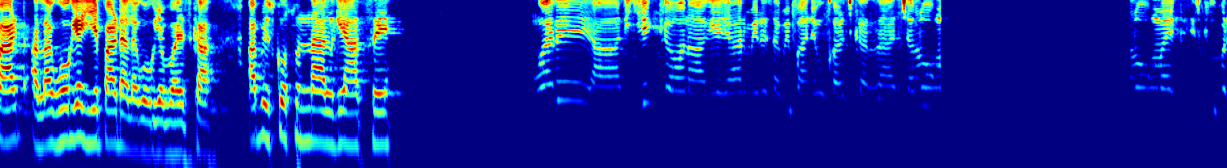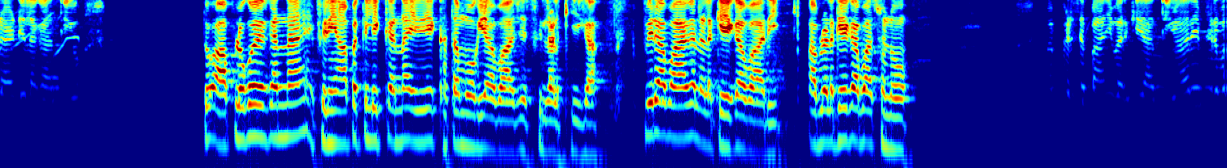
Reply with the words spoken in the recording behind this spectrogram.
पार्ट अलग हो गया ये पार्ट अलग हो गया वॉइस का। अब इसको सुनना अलगे हाथ से। अरे यार ये कौन आ गया यार? मेरे सभी पानी को खर्च कर रहा है। चलो चलो मैं इसके ऊपर आईडी लगाती हूँ। तो आप लोगों को क्या करना है? फिर यहाँ पर क्लिक करना है ये ख़त्म हो गया आवाज़ इसकी लड़की का। फिर अब आएगा लड़के का बारी अब लड़के का बात सुनो फिर से पानी भर के आती हूँ अरे फिर मैं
